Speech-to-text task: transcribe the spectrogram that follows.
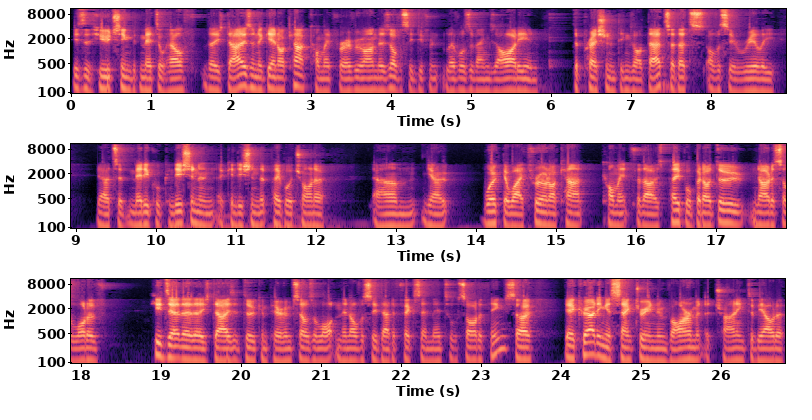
is the huge thing with mental health these days. And again I can't comment for everyone. There's obviously different levels of anxiety and depression and things like that. So that's obviously a really you know it's a medical condition and a condition that people are trying to um, you know work their way through and I can't comment for those people but I do notice a lot of kids out there these days that do compare themselves a lot, and then obviously that affects their mental side of things. So, yeah, creating a sanctuary and environment of training to be able to,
